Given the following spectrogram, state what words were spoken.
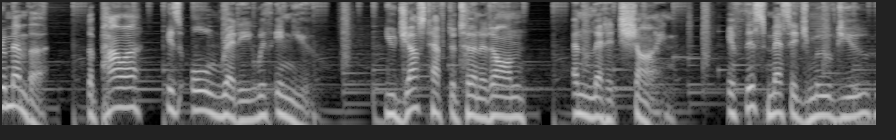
Remember, the power is already within you. You just have to turn it on and let it shine. If this message moved you,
